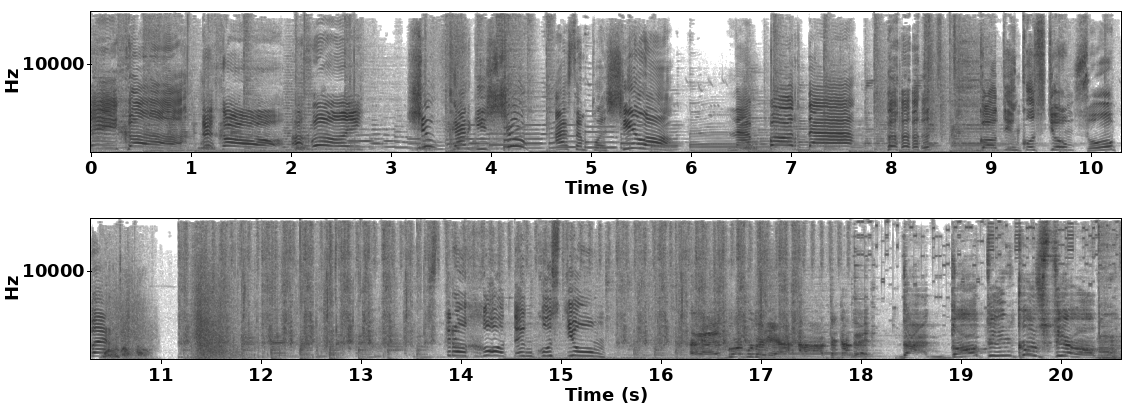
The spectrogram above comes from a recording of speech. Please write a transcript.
Ейха! Ехо! Ахой! Шу, Гарги, шу! Аз съм плашила! На борда! Готин костюм! Супер! Костюм! Е, благодаря. А, така де. Да, готин костюм!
